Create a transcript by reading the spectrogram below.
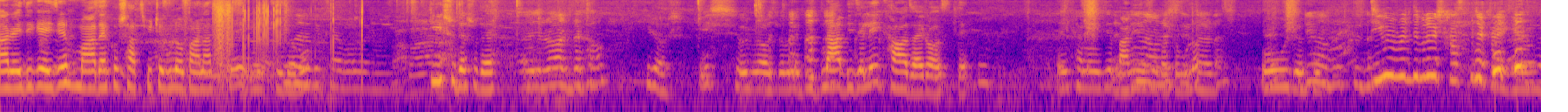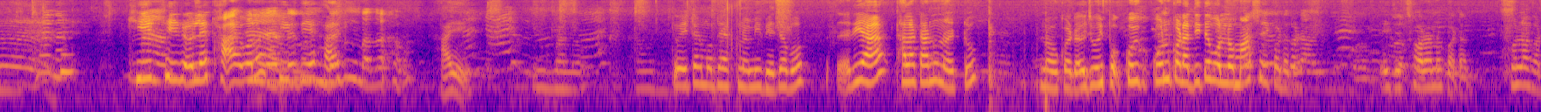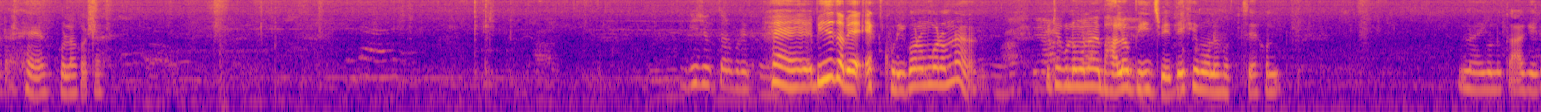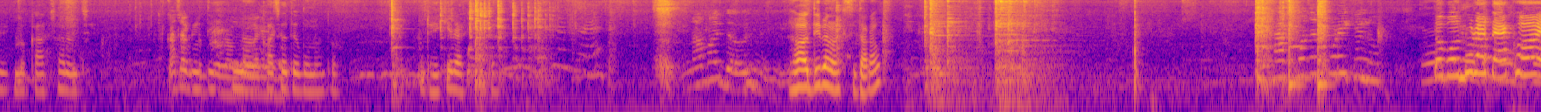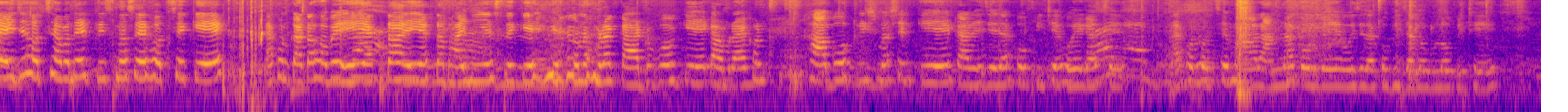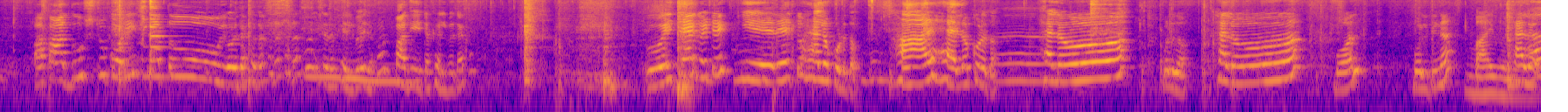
আর এইদিকে এই যে মা দেখো সাত পিঠেগুলো বানাচ্ছে কি সুদে সুদে? রস দেখাও কি রস? ইস ওই রস দিয়ে বলে দুধ না ভিজেলেই খাওয়া যায় রস দিয়ে। এইখানে এই যে বানিয়েছে কতগুলো? ক্ষীর হলে খায় বলো ক্ষীর দিয়ে খায়। খায় তো এটার মধ্যে এখন আমি ভেজাবো। রিয়া থালা টানো না একটু। নাও কটা ওই যে ওই কোন কটা দিতে বলল মা? সেই কটা। এই যে ছড়ানো কটা। খোলা কাটা। হ্যাঁ খোলা কটা। হ্যাঁ ভিজে যাবে এক্ষুনি গরম গরম না? পিঠেগুলো মনে হয় ভালো ভিজবে দেখে মনে হচ্ছে এখন। না এগুলো তো আগের এগুলো কাঁচা রয়েছে। কাঁচাগুলো দিও না না। কাঁচা দেবো না তো। ঢেকে রাখছি হ্যাঁ দিবে রাখছি তারাও তো বন্ধুরা দেখো, এই যে হচ্ছে আমাদের ক্রিসমাসের হচ্ছে কেক এখন কাটা হবে এই একটা এই একটা ভাই নিয়ে এসছে কেক এখন আমরা কাটবো কেক আমরা এখন খাব ক্রিসমাসের কেক আর এই যে দেখো, পিঠে হয়ে গেছে। এখন হচ্ছে মা রান্না করবে। ওই যে দেখো ভিজানো গুলো পিঠে। পাপা, দুষ্টু করিস না তুই। ওই দেখো দেখো দেখো দেখো এটা ফেলবে দেখো, পা দিয়ে এটা ফেলবে, দেখো। ওই দেখ ওইটা কি রে, তো হ্যালো করে দাও। হাই হ্যালো করে দাও। হ্যালো বলে দাও। হ্যালো বল বলবি না? By ball. হ্যালো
